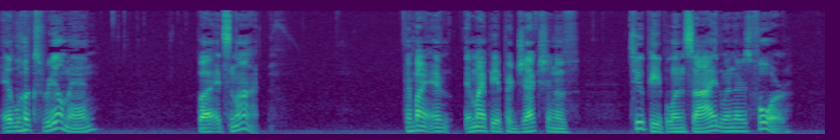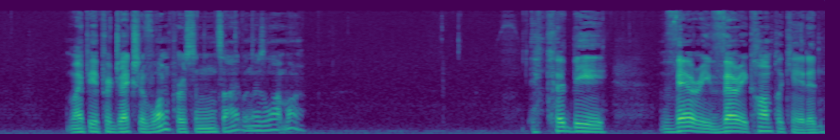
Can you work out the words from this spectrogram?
It looks real, man. But it's not. There might it might be a projection of two people inside when there's four it might be a projection of one person inside when there's a lot more. It could be very, very complicated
